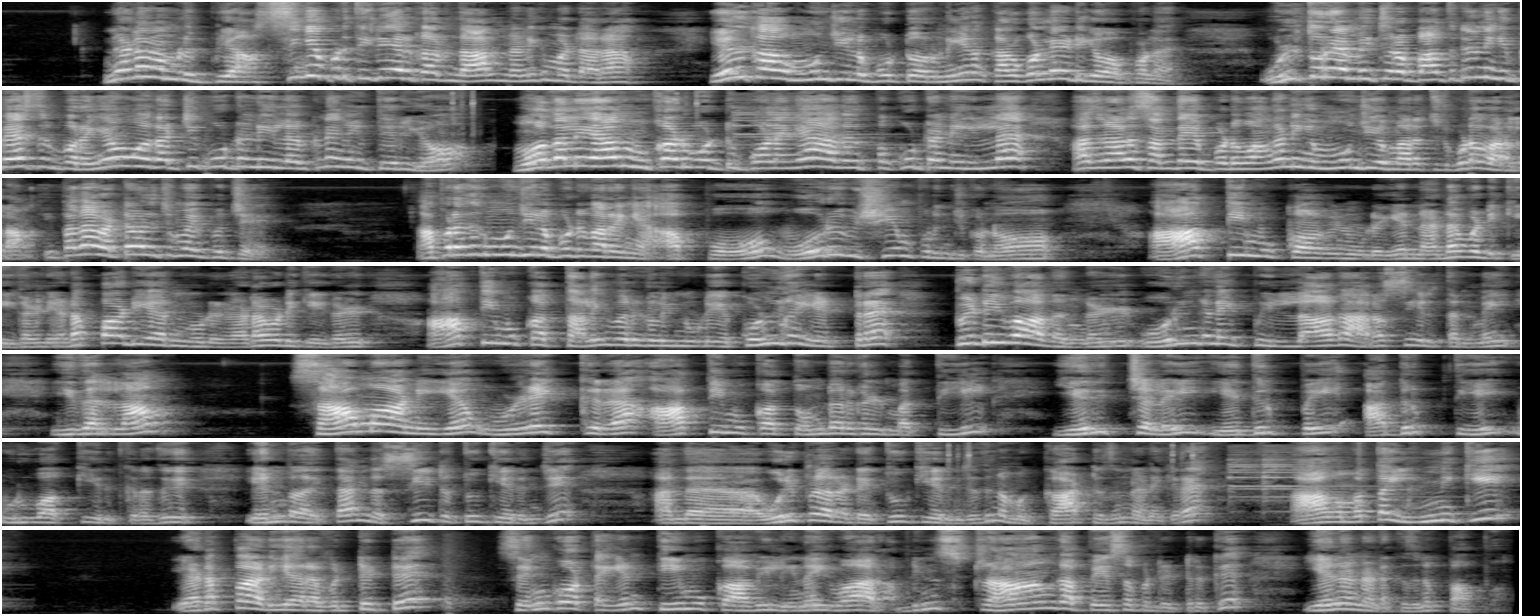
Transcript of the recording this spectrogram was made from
என்னடா நம்மளுக்கு இப்படி அசிங்கப்படுத்திட்டே இருக்காரு இந்த ஆள் நினைக்க மாட்டாரா? எதுக்காக மூஞ்சியில போட்டு வரணும்? நீ கொள்ளையடிக்க போல. உள்துறை அமைச்சரை பார்த்துட்டு நீங்க பேச போறீங்க. உங்க கட்சி கூட்டணியில இருக்குன்னு எங்களுக்கு தெரியும். முதலையாவது முக்காடு போட்டு போனீங்க. அது இப்ப கூட்டணி இல்ல. அதனால சந்தேகப்படுவாங்க. நீங்க மூஞ்சியை மறைச்சிட்டு கூட வரலாம். இப்பதான் வெட்ட வெளிச்சமாயி போச்சு. அப்புறம் அதுக்கு மூஞ்சியில போட்டு வர்றீங்க அப்போ ஒரு விஷயம் புரிஞ்சுக்கணும். அதிமுகவினுடைய நடவடிக்கைகள் எடப்பாடியாரினுடைய நடவடிக்கைகள் அதிமுக தலைவர்களினுடைய கொள்கையற்ற பிடிவாதங்கள் ஒருங்கிணைப்பு இல்லாத அரசியல் தன்மை இதெல்லாம் சாமானிய உழைக்கிற அதிமுக தொண்டர்கள் மத்தியில் எரிச்சலை எதிர்ப்பை அதிருப்தியை உருவாக்கி இருக்கிறது என்பதைத்தான் இந்த சீட்டை தூக்கி எறிஞ்சு அந்த உறுப்பினர் அட்டை தூக்கி எறிஞ்சது நமக்கு காட்டுதுன்னு நினைக்கிறேன். ஆக மொத்தம் இன்னைக்கு எடப்பாடியாரை விட்டுட்டு செங்கோட்டையன் திமுகவில் இணைவார் அப்படின்னு ஸ்ட்ராங்கா பேசப்பட்டுட்டு இருக்கு. என்ன நடக்குதுன்னு பார்ப்போம்.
